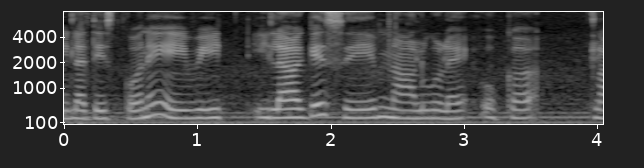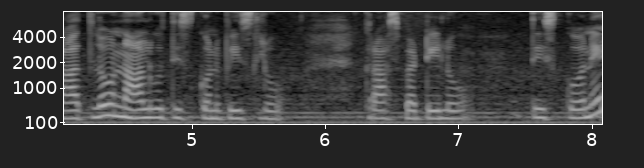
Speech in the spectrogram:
ఇలా తీసుకొని ఇవి ఇలాగే సేమ్ నాలుగు లై ఒక క్లాత్లో నాలుగు తీసుకొని పీసులు క్రాస్ పట్టీలు తీసుకొని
